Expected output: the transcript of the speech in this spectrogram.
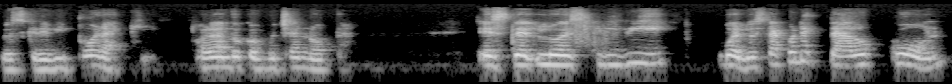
lo escribí por aquí, orando con mucha nota. Este, lo escribí, bueno, está conectado con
